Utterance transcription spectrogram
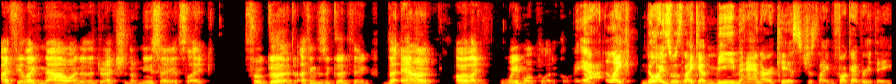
I feel like now under the direction of Nisei, it's like for good. I think there's a good thing. The Anarch are like way more political. Yeah, like Noise was like a meme anarchist, just like fuck everything.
